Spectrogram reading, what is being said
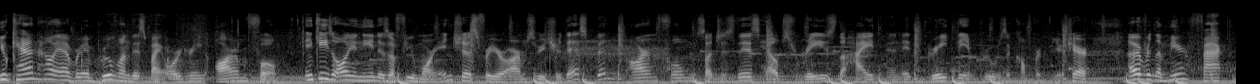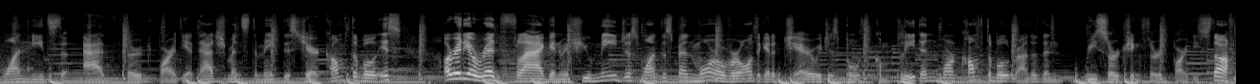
You can, however, improve on this by ordering arm foam. In case all you need is a few more inches for your arms to reach your desk, then arm foam such as this helps raise the height and it greatly improves the comfort of your chair. However, the mere fact one needs to add third-party attachments to make this chair comfortable is already a red flag in which you may just want to spend more overall to get a chair which is both complete and more comfortable rather than researching third-party stuff.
